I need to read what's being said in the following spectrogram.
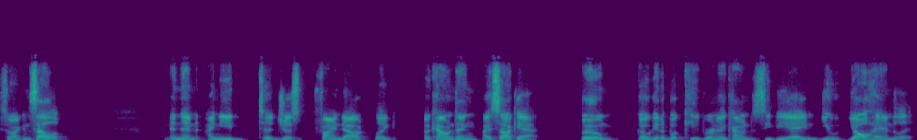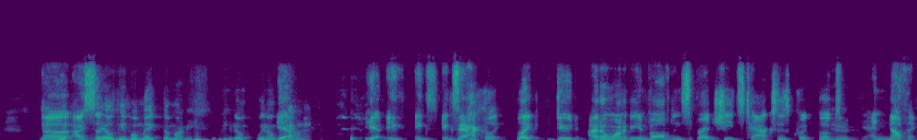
so I can sell them. And then I need to just find out like accounting, I suck at. Boom, go get a bookkeeper and an accountant CPA and you y'all handle it. Yeah, uh, we, I salespeople make the money. We don't we don't yeah. count it yeah, ex- exactly. Like, dude, I don't want to be involved in spreadsheets, taxes, QuickBooks, dude. and nothing.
